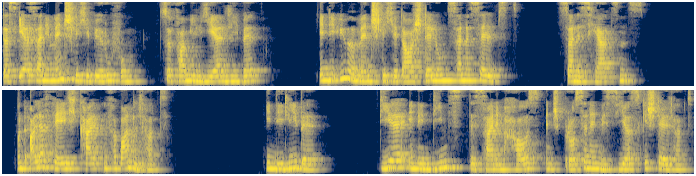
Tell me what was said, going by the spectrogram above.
dass er seine menschliche Berufung zur familiären Liebe in die übermenschliche Darstellung seiner selbst, seines Herzens und aller Fähigkeiten verwandelt hat. In die Liebe, die er in den Dienst des seinem Haus entsprossenen Messias gestellt hat.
